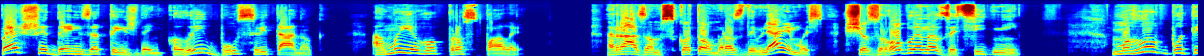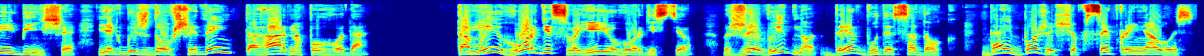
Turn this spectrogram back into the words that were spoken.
Перший день за тиждень, коли був світанок, а ми його проспали. Разом з котом роздивляємось, що зроблено за ці дні. Могло б бути і більше, якби ж довший день та гарна погода. Та ми горді своєю гордістю. Вже видно, де буде садок. Дай Боже, щоб все прийнялось.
